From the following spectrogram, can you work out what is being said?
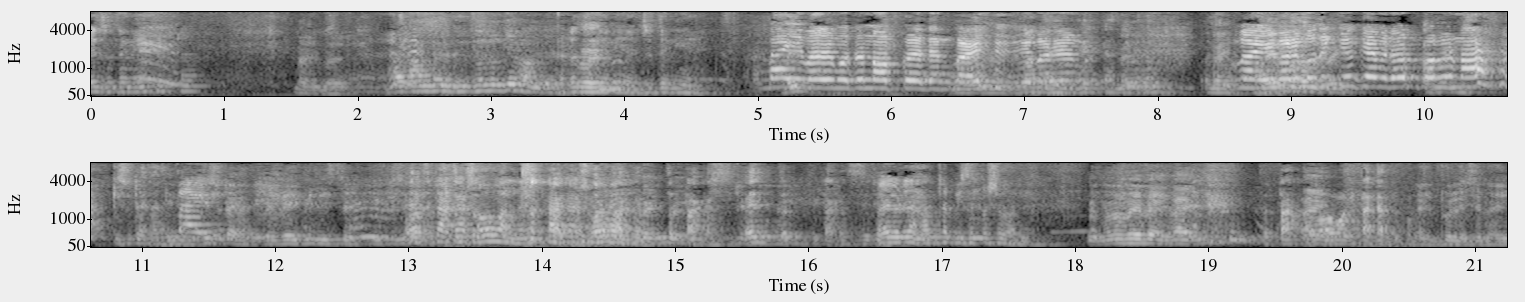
এই জুতো নিয়ে একটা। ভাই ভাই। একটা জুতো নিয়ে জুতো নিয়ে ভাই এবারের মতন অফ করে দেন ভাই ভাই এবারের মধ্যে কেউ ক্যামেরা অন করো না কিছু টাকা দিন কিছু টাকা দিন ভাই প্লিজ কিছু টাকা সহ টাকা সহ বান্ধে তোর টাকা এই তোর টাকা ভাই ওটা হাতটা পিছন পাশে না না ভাই ভাই ভাই তোর টাকা আমার টাকা দেবো ভাই ভাই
